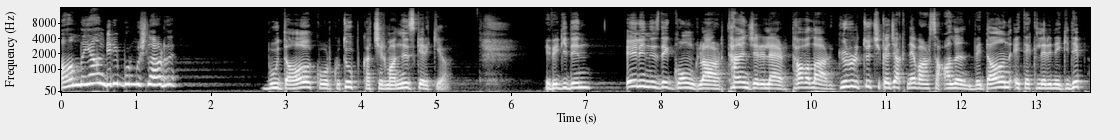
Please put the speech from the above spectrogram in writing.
anlayan biri bulmuşlardı. Bu dağı korkutup kaçırmanız gerekiyor. Eve gidin, elinizde gonglar, tencereler, tavalar, gürültü çıkacak ne varsa alın ve dağın eteklerine gidip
